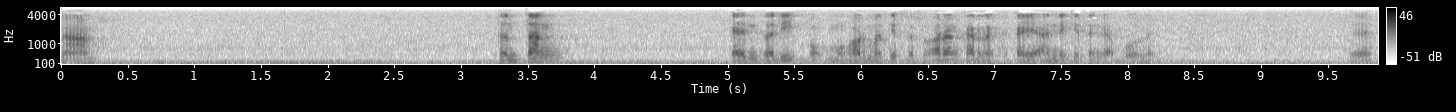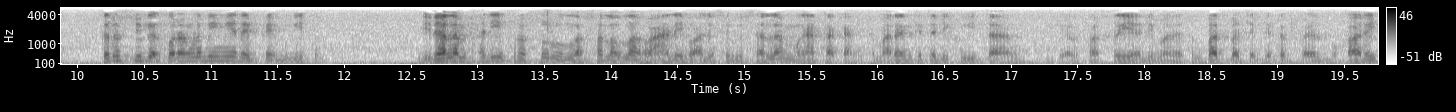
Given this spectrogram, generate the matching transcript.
Nah, tentang kain tadi menghormati seseorang karena kekayaannya kita nggak boleh. Ya. Terus juga kurang lebih mirip kayak begitu. Di dalam hadis Rasulullah Sallallahu Alaihi Wasallam mengatakan kemarin kita di Kuitang di Al Fakhriyah di mana tempat baca kitab Sahih Bukhari.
